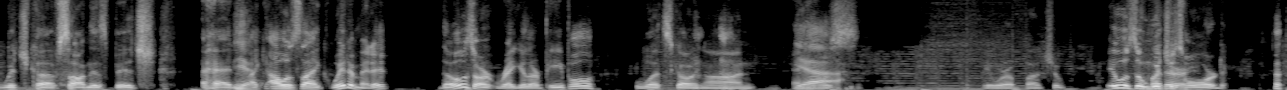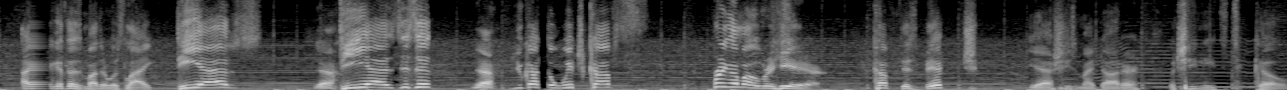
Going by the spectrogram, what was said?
witch cuffs on this bitch and Yeah. like i was like wait a minute those aren't regular people what's going on and Yeah. was- they were a bunch of it was a witch's horde. I guess his mother was like, Diaz, Yeah, Diaz, is it? yeah. You got the witch cuffs? Bring them over here. Cuff this bitch. Yeah, she's my daughter, but she needs to go.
